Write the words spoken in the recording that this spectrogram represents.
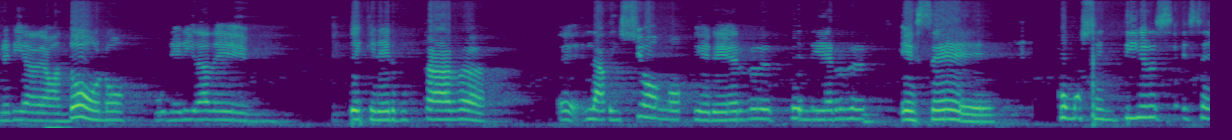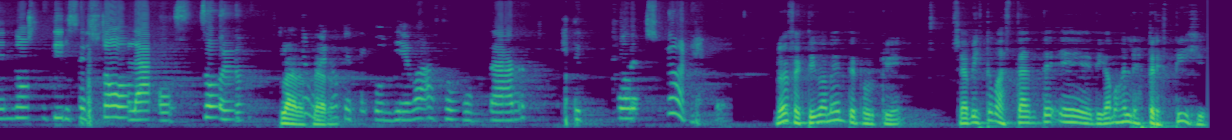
Una herida de abandono, una herida de, querer buscar eh, la atención o querer tener ese como sentirse, ese no sentirse sola o solo. Claro, claro. que te conlleva a soportar este tipo de acciones. No, efectivamente, porque se ha visto bastante, eh, digamos, el desprestigio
